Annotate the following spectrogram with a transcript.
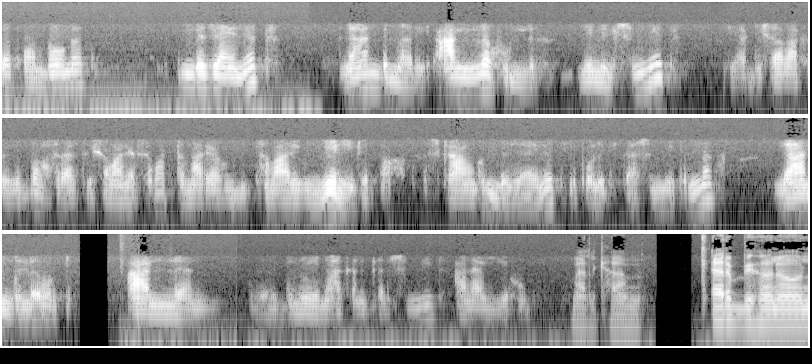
በጣም በእውነት እንደዚህ አይነት ለአንድ መሪ አለሁልህ የሚል ስሜት የአዲስ አበባ ከገባሁ አስራ ዘጠኝ ሰማንያ ሰባት ተማሪ ተማሪ ሁኜ ነው የገባሁት። እስካሁን ግን እንደዚህ አይነት የፖለቲካ ስሜትና የአንድ ለውጥ አለን ብሎ የማቀንቀን ስሜት አላየሁም። መልካም ቅርብ የሆነውን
